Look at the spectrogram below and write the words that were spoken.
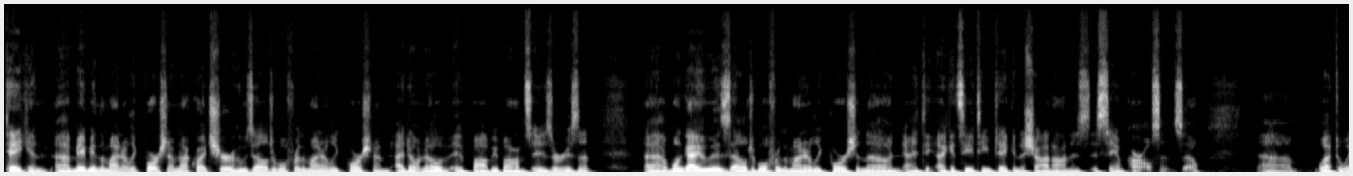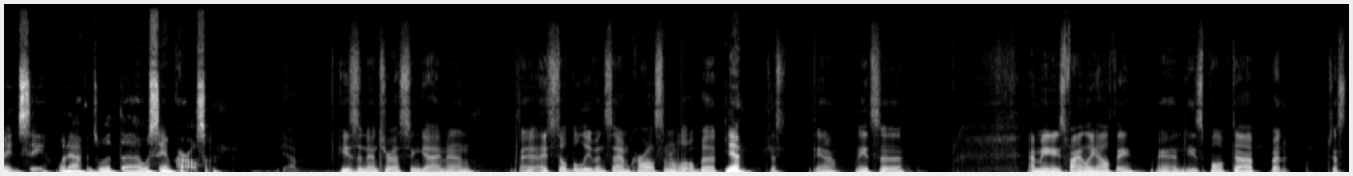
taken. Uh, maybe in the minor league portion. I'm not quite sure who's eligible for the minor league portion. I'm, I do not know if, if, Bobby Bombs is or isn't. Uh, one guy who is eligible for the minor league portion, though, and I think I could see a team taking a shot on is, is Sam Carlson. So um, we'll have to wait and see what happens with uh, with Sam Carlson. Yeah, he's an interesting guy, man. I, I, still believe in Sam Carlson a little bit. Yeah, just you know needs to. I mean, he's finally healthy and he's bulked up, but just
